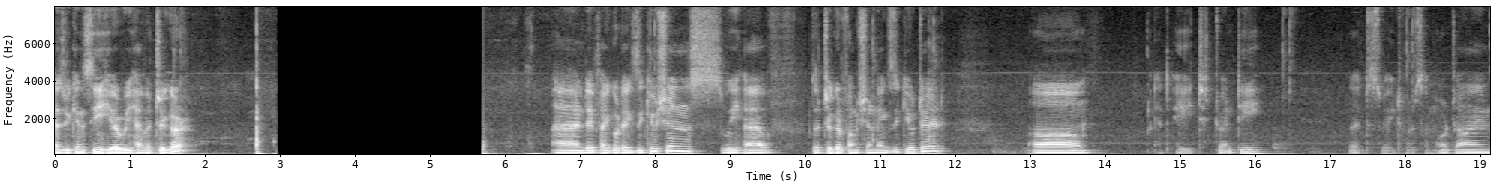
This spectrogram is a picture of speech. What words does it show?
as we can see here we have a trigger. And if I go to executions we have the trigger function executed. Um, at 820 let's wait for some more time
